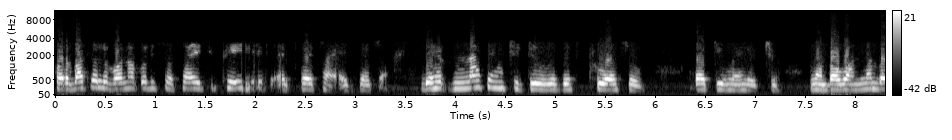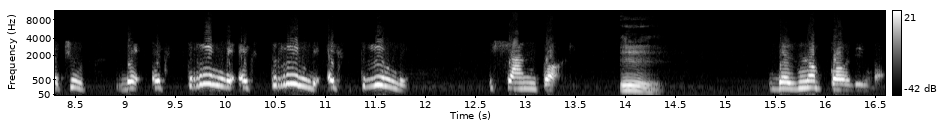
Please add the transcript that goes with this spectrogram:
For ba tlo le bona ko di society pages, etc., etc. They have nothing to do with this poor soul that you married to. Number one. Number two, they extremely, extremely, extremely shun God. Mm. There's no God in that.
